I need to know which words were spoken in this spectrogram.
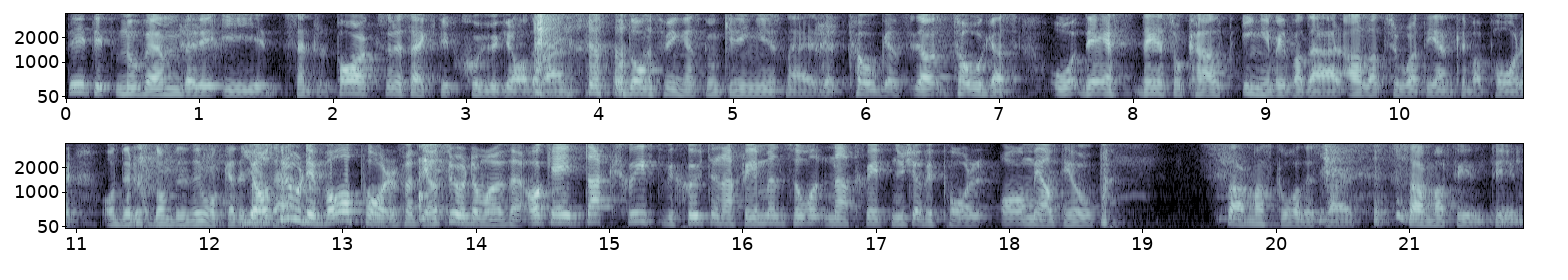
det är typ november i Central Park, så det är säkert typ 7 grader varmt. Och de tvingas gå omkring i sån här, vet, Togas. Ja, togas. Och det är, det är så kallt, ingen vill vara där, alla tror att det egentligen var porr. Och de, de, de råkade Jag tror det var porr, för att jag tror de var såhär, okej, dagsskift, vi skjuter den här filmen, så, nattskift, nu kör vi porr, av med alltihop. Samma skådisar, samma filmteam.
